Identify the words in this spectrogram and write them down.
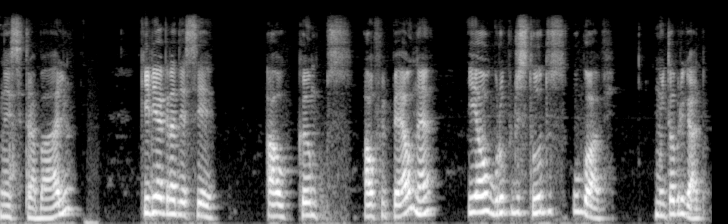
nesse trabalho. Queria agradecer ao campus, ao FIPEL, né, e ao grupo de estudos, o GOV. Muito obrigado.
